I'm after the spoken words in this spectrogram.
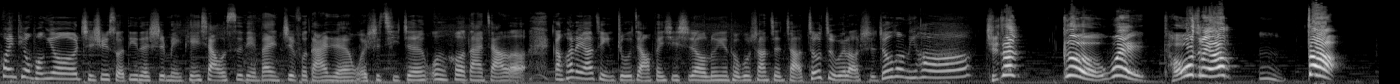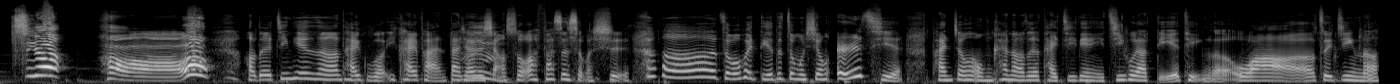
欢迎听众朋友持续锁定的是每天下午四点半《致富达人》，我是奇珍，问候大家了。赶快来邀请主讲分析师哦，轮研投顾双证照周志伟老师，周总你好。奇珍，各位投资者，嗯，大家好。好的，今天呢，台股一开盘，大家就想说、啊，发生什么事啊？怎么会跌得这么凶？而且盘中我们看到这个台积电也几乎要跌停了，哇！最近呢，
